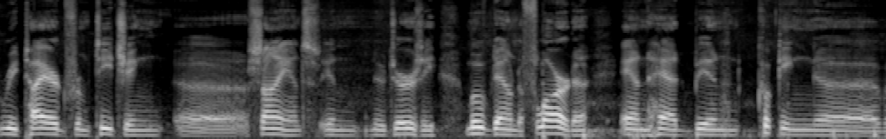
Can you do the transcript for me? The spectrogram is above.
retired from teaching uh, science in New Jersey, moved down to Florida, and had been cooking, uh,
